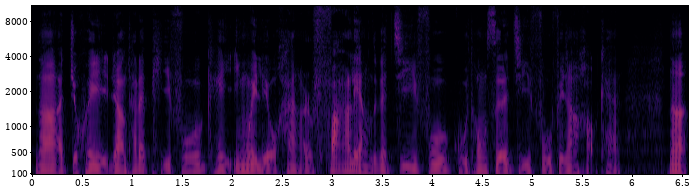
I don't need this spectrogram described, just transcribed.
那就会让他的皮肤可以因为流汗而发亮，这个肌肤古铜色的肌肤非常好看。那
